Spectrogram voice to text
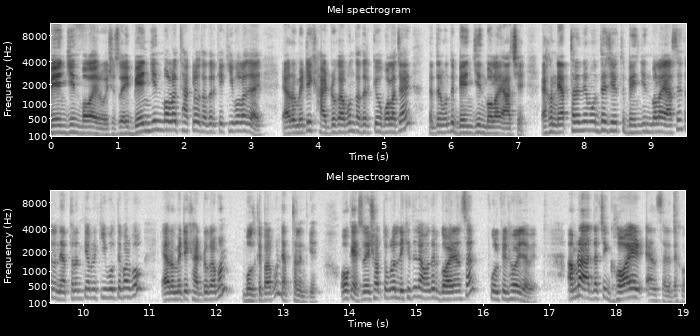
বেঞ্জিন বলয় রয়েছে। তো এই বেঞ্জিন বলয় থাকলেও তাদেরকে কি বলা যায়? অ্যারোমেটিক হাইড্রোকার্বন তাদেরকেও বলা যায়, যাদের মধ্যে বেঞ্জিন বলয় আছে। এখন ন্যাপথালিনের মধ্যে যেহেতু বেঞ্জিন বলয় আছে, তাহলে ন্যাপথালিনকে আমরা কি বলতে পারব? অ্যারোমেটিক হাইড্রোকার্বন বলতে পারব ন্যাপথালিনকে। ওকে সো এই শর্তগুলো লিখে দিলে আমাদের গয়ের অ্যান্সার ফুলফিল হয়ে যাবে। আমরা যাচ্ছি ঘয়ের অ্যান্সারে দেখো,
